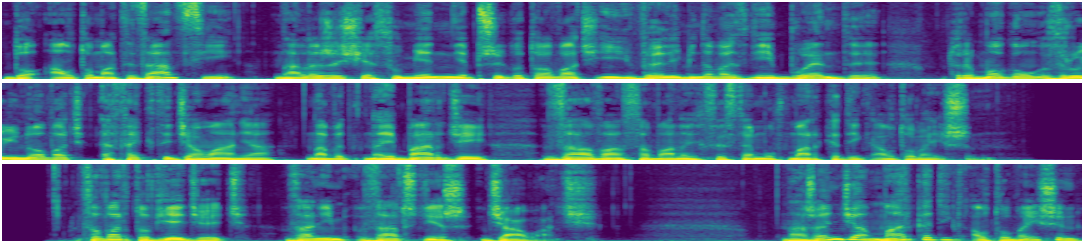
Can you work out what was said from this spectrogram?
Do automatyzacji należy się sumiennie przygotować i wyeliminować z niej błędy, które mogą zrujnować efekty działania nawet najbardziej zaawansowanych systemów marketing automation. Co warto wiedzieć, zanim zaczniesz działać? Narzędzia Marketing Automation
